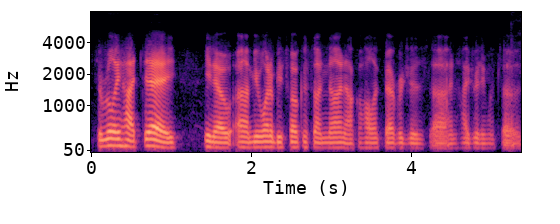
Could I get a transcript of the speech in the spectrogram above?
it's a really hot day you know, um, you want to be focused on non-alcoholic beverages uh, and hydrating with those.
